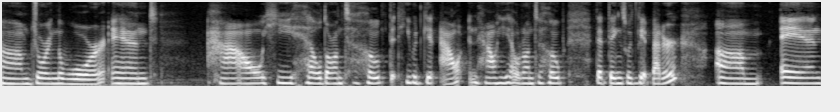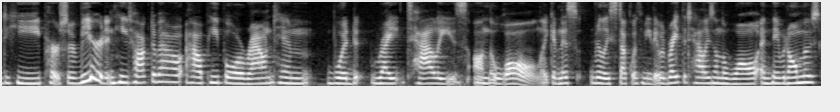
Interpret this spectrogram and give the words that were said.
um, during the war and how he held on to hope that he would get out and how he held on to hope that things would get better. Um, and he persevered and he talked about how people around him would write tallies on the wall. Like and this really stuck with me. They would write the tallies on the wall and they would almost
